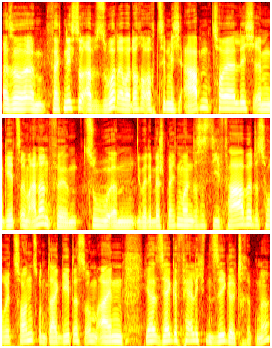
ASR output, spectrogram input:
Also ähm, vielleicht nicht so absurd, aber doch auch ziemlich abenteuerlich ähm, geht es zu einem anderen Film zu, ähm, über den wir sprechen wollen. Das ist die Farbe des Horizonts und da geht es um einen ja, sehr gefährlichen Segeltrip, ne?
